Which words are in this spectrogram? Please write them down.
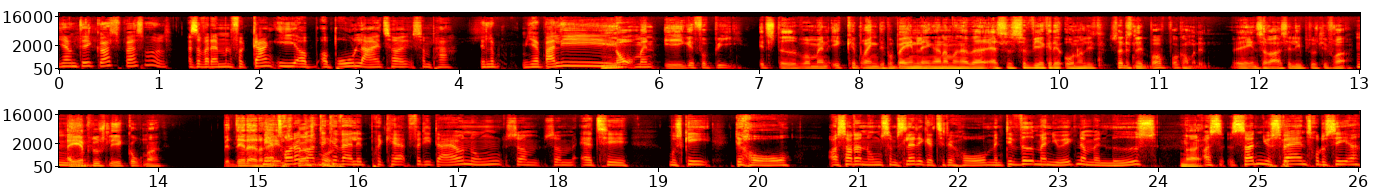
Jamen, det er et godt spørgsmål. Altså, hvordan man får gang i at, at bruge legetøj som par. Eller, jeg bare lige... Når man ikke forbi et sted, hvor man ikke kan bringe det på banen længere, når man har været, altså så virker det underligt. Så er det sådan lidt, hvor, hvor kommer den øh, interesse lige pludselig fra? Mm. Er jeg pludselig ikke god nok? Det er da et Men jeg tror da godt, det kan være lidt prekært, fordi der er jo nogen, som, som er til måske det hårde, og så er der nogen, som slet ikke er til det hårde, men det ved man jo ikke, når man mødes. Nej. Og så, så er den jo svær at introducere.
